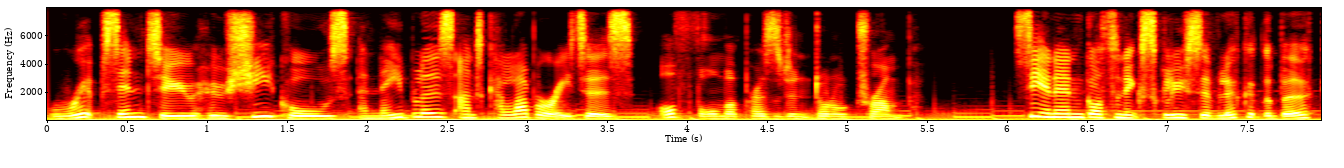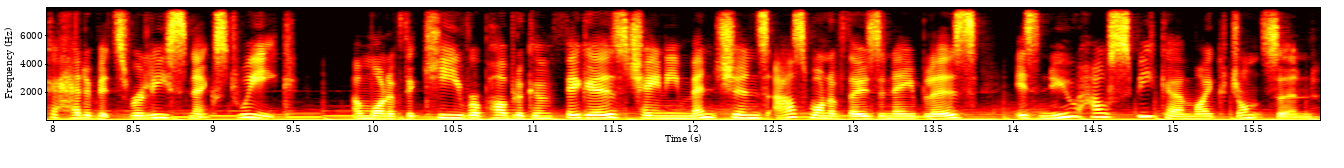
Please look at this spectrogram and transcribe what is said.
rips into who she calls enablers and collaborators of former President Donald Trump. CNN got an exclusive look at the book ahead of its release next week, and one of the key Republican figures Cheney mentions as one of those enablers is new House Speaker Mike Johnson.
